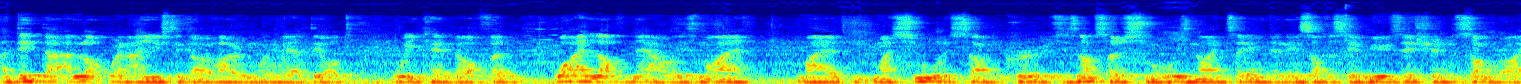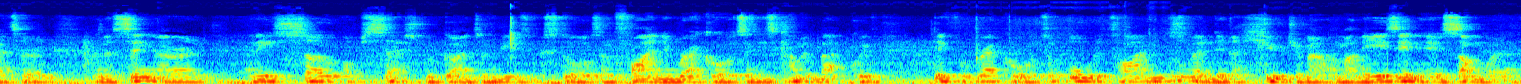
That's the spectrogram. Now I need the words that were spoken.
I did that a lot when I used to go home when we had the odd weekend off. And what I love now is my my my smallest son Cruz. He's not so small. He's 19, and he's obviously a musician, songwriter, and, and a singer. And and he's so obsessed with going to music stores and finding records, and he's coming back with different records all the time, mm. spending a huge amount of money. He's in here somewhere.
